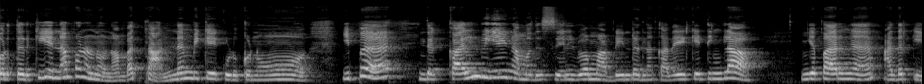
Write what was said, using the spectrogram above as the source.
ஒருத்தருக்கு என்ன பண்ணணும்? நம்ம தன்னம்பிக்கை கொடுக்கணும். இப்போ இந்த கல்வியே நமது செல்வம் அப்படின்ற அந்த கதையை கேட்டிங்களா? இங்கே பாருங்கள் அதற்கு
